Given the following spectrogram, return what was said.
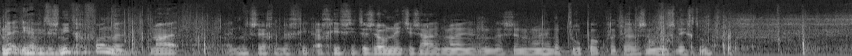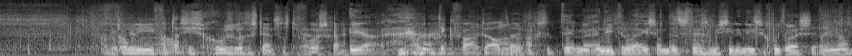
Nee, die heb ik dus niet gevonden. Maar ik moet zeggen, de archief ziet er zo netjes uit. Maar dat is een hele troep ook wat ergens anders ligt hoor. Dan komen die fantastische groezelige stencils tevoorschijn. Ja. Al die tikfouten altijd. Achter timmen en niet te lezen, omdat de stencilmachine niet zo goed was, uh, Jan.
